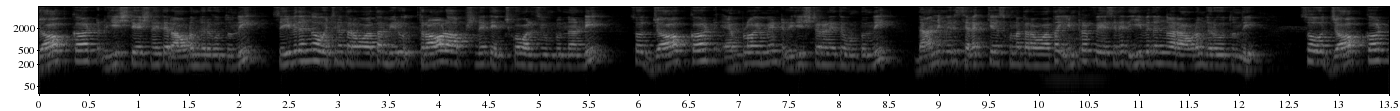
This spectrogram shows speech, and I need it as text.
జాబ్ కార్డ్ రిజిస్ట్రేషన్ అయితే రావడం జరుగుతుంది. సో ఈ విధంగా వచ్చిన తర్వాత మీరు థర్డ్ ఆప్షన్ అయితే ఎంచుకోవాల్సి ఉంటుందండి. So job card employment register అనేది ఉంటుంది. దాన్ని మీరు సెలెక్ట్ చేసుకున్న తర్వాత ఇంటర్ఫేస్ అనేది ఈ విధంగా రావడం జరుగుతుంది. So job card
